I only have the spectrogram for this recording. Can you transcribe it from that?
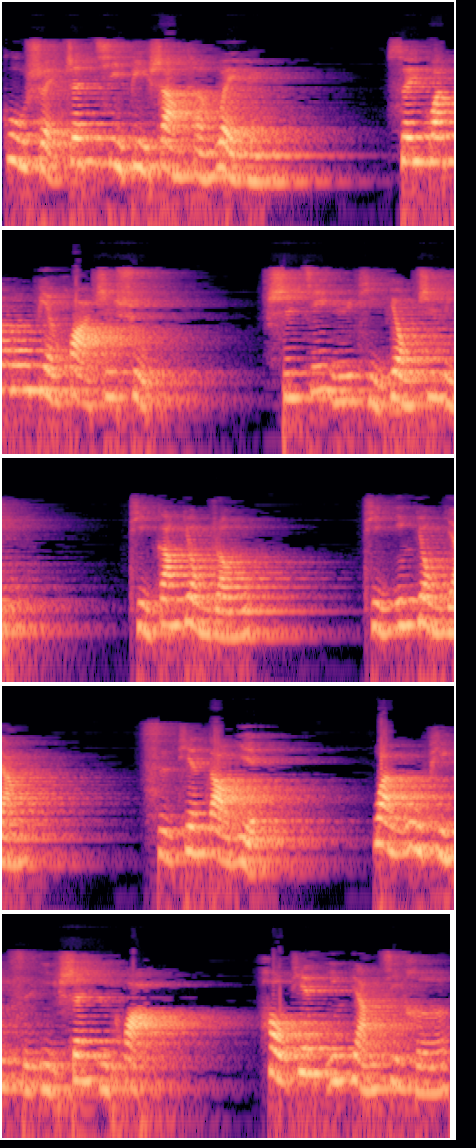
故水蒸气必上腾未云。虽关乎变化之术。实基于体用之理，体刚用柔，体阴用阳，此天道也。万物凭此以生以化，后天阴阳既合，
